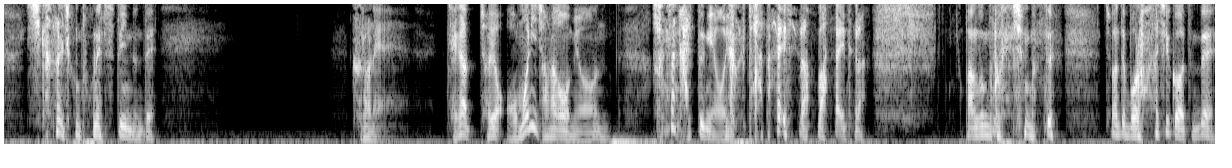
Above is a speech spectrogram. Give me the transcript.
시간을 좀 보낼 수도 있는데 그러네. 제가 저희 어머니 전화가 오면 항상 갈등해요. 이걸 받아야 되나 말아야 되나. 방송 듣고 계신 분들 저한테 뭐라 하실 것 같은데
